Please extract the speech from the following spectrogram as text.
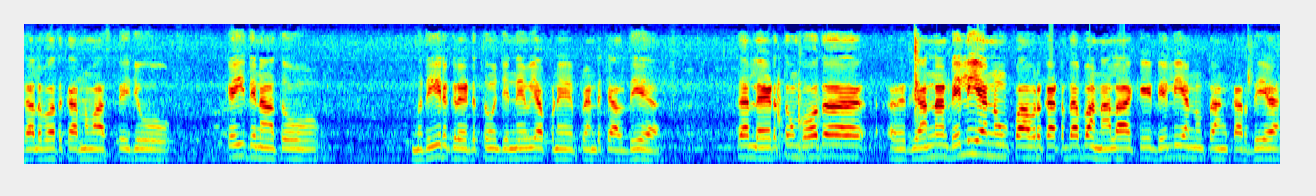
ਗੱਲਬਾਤ ਕਰਨ ਵਾਸਤੇ, ਜੋ ਕਈ ਦਿਨਾਂ ਤੋਂ ਮਦੀਰ ਗ੍ਰਿਡ ਤੋਂ ਜਿੰਨੇ ਵੀ ਆਪਣੇ ਪਿੰਡ ਚੱਲਦੇ ਆ ਤਾਂ ਲਾਈਟ ਤੋਂ ਬਹੁਤ ਰੋਜ਼ਾਨਾ ਡੇਲੀਆਂ ਨੂੰ ਪਾਵਰ ਕੱਟ ਦਾ ਬਹਾਨਾ ਲਾ ਕੇ ਡੇਲੀਆਂ ਨੂੰ ਤੰਗ ਕਰਦੇ ਆ।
